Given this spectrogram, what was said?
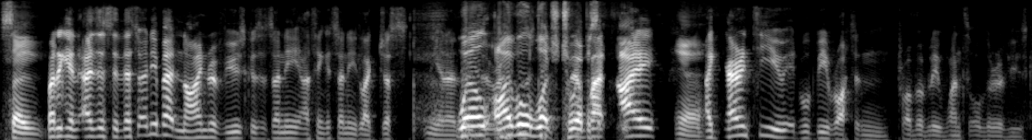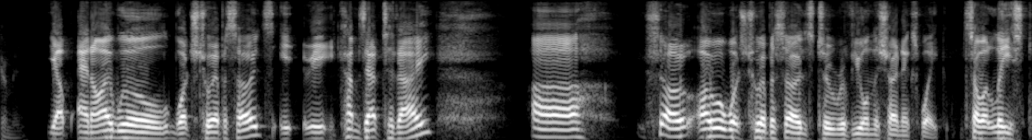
So, But again, as I said, that's only about nine reviews because it's only. I think it's only like just you know. well, the I will watch two But episodes. I, Yeah. I guarantee you, it will be rotten probably once all the reviews come in. Yep, and I will watch two episodes. It, it comes out today. Uh, so I will watch two episodes to review on the show next week. So at least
